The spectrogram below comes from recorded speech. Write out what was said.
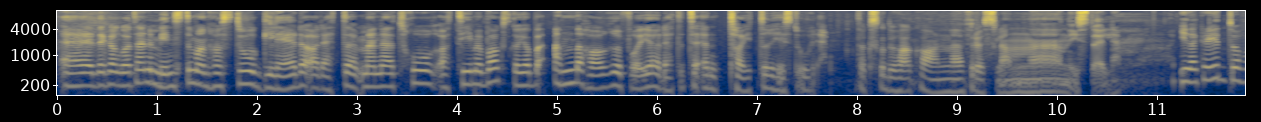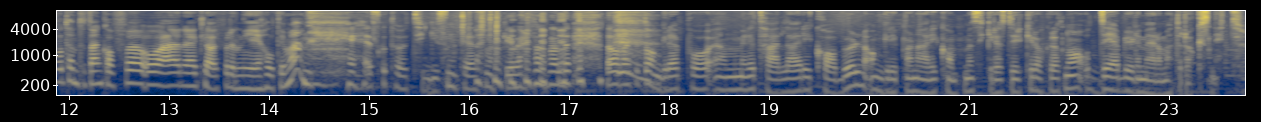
Eh, det kan godt hende minstemann har stor glede av dette, men jeg tror at teamet bak skal jobbe enda hardere for å gjøre dette til en tightere historie. Takk skal du ha, Karen Frøsland Nystøl. Ida Creed, du har fått hentet deg en kaffe og er klar for en ny halvtime? Jeg skal ta ut tyggisen før jeg snakker, i hvert fall. Men det, det, har vært et angrep på en militærleir i Kabul. Angriperen er i kamp med sikkerhetsstyrker akkurat nå, og det blir det mer om etter Dagsnytt.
